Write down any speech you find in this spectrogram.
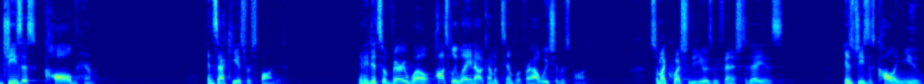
Jesus called him, and Zacchaeus responded. And he did so very well, possibly laying out kind of a template for how we should respond. So, my question to you as we finish today is Is Jesus calling you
